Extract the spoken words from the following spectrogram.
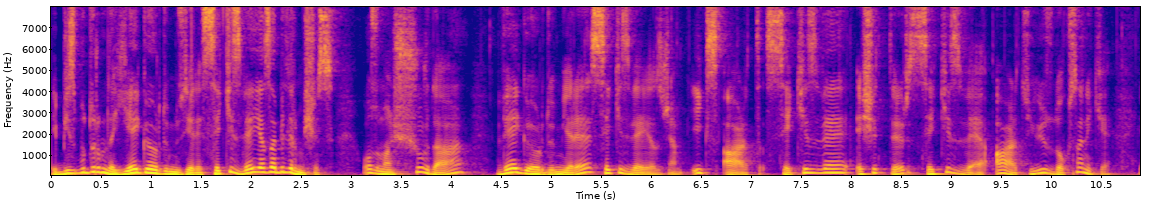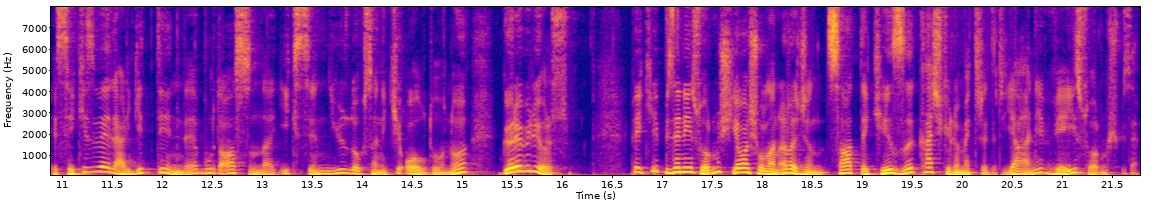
E biz bu durumda Y gördüğümüz yere 8V yazabilirmişiz. O zaman şurada V gördüğüm yere 8V yazacağım. X artı 8V eşittir 8V artı 192. E 8V'ler gittiğinde burada aslında X'in 192 olduğunu görebiliyoruz. Peki bize neyi sormuş? Yavaş olan aracın saatteki hızı kaç kilometredir? Yani V'yi sormuş bize.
